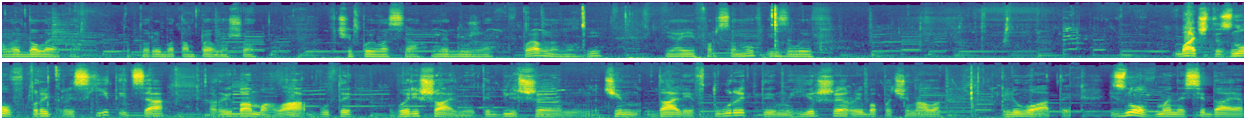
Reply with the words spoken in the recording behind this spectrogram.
Але далеко. Тобто риба там певно, що вчепилася не дуже впевнено і я її форсанув і злив. Бачите, знов прикрий схід, і ця риба могла бути вирішальною. Тим більше, чим далі в тури, тим гірше риба починала клювати. І знов в мене сідає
